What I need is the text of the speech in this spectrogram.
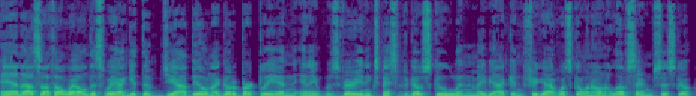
And uh, so I thought, well, this way I can get the GI Bill and I go to Berkeley and and it was very inexpensive to go to school, and maybe I can figure out what's going on. I love San Francisco,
